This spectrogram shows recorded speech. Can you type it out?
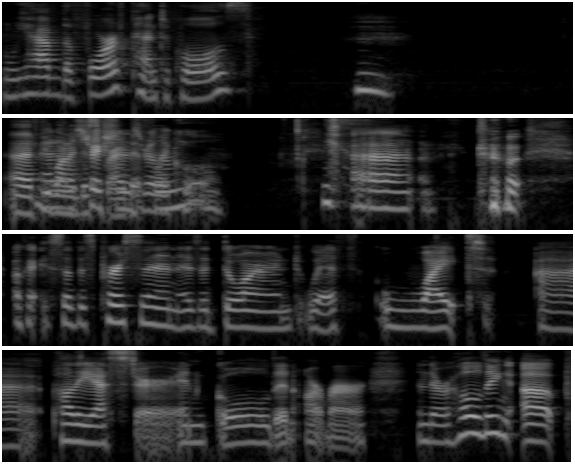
we have the 4 of pentacles. Hmm. Uh, if you want to describe it really cool. Uh, okay, so this person is adorned with white uh, polyester and gold and armor, and they're holding up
